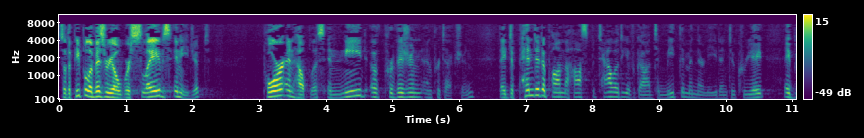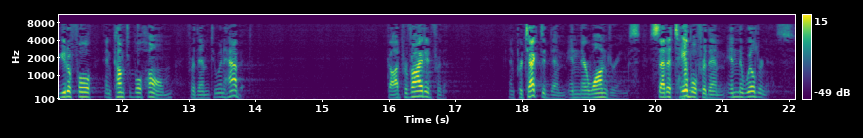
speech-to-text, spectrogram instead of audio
So the people of Israel were slaves in Egypt, poor and helpless, in need of provision and protection. They depended upon the hospitality of God to meet them in their need and to create a beautiful and comfortable home for them to inhabit. God provided for them and protected them in their wanderings, set a table for them in the wilderness,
